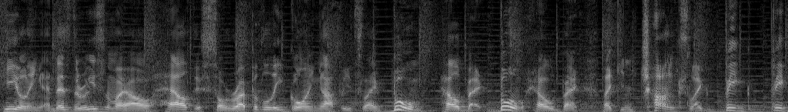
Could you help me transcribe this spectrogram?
healing and that's the reason why our health is so rapidly going up. It's like boom held back boom held back. Like in chunks like big big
